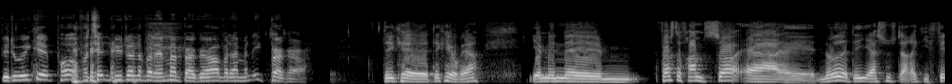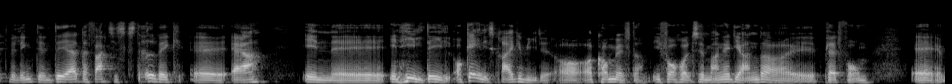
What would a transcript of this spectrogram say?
vil du ikke prøve at fortælle lytterne, hvordan man bør gøre, og hvordan man ikke bør gøre? Det kan, det kan jo være. Jamen, øh, først og fremmest så er øh, noget af det, jeg synes, der er rigtig fedt ved LinkedIn, det er, at der faktisk stadigvæk øh, er en, øh, en hel del organisk rækkevidde at, at komme efter i forhold til mange af de andre øh, platforme. Øh,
